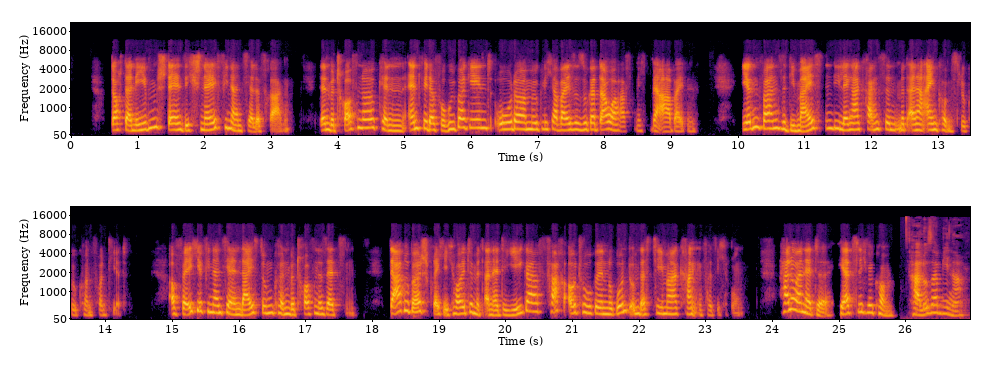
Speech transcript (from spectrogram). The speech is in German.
Doch daneben stellen sich schnell finanzielle Fragen. Denn Betroffene können entweder vorübergehend oder möglicherweise sogar dauerhaft nicht mehr arbeiten. Irgendwann sind die meisten, die länger krank sind, mit einer Einkommenslücke konfrontiert. Auf welche finanziellen Leistungen können Betroffene setzen? Darüber spreche ich heute mit Annette Jäger, Fachautorin rund um das Thema Krankenversicherung. Hallo Annette, herzlich willkommen. Hallo Sabina.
